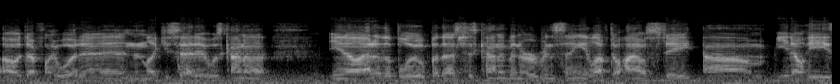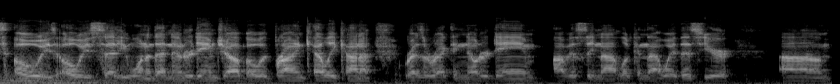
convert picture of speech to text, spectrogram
Oh, definitely would, and, and like you said, it was kind of you know, out of the blue, but that's just kind of an urban thing. He left Ohio State. Um, you know, he's always, always said he wanted that Notre Dame job, but with Brian Kelly kind of resurrecting Notre Dame, obviously not looking that way this year. Um,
